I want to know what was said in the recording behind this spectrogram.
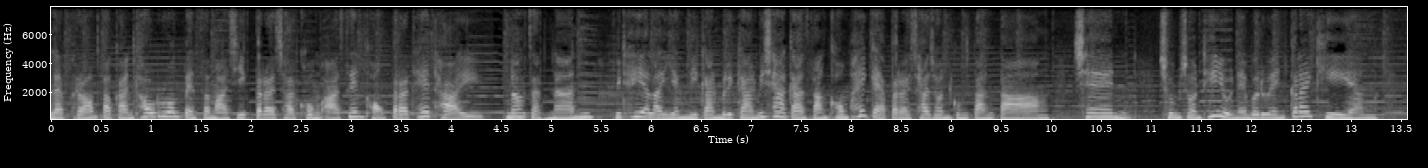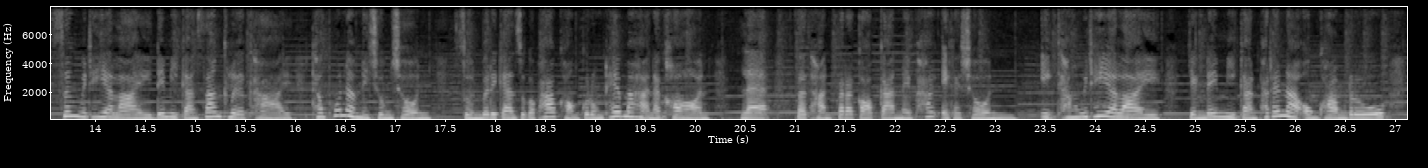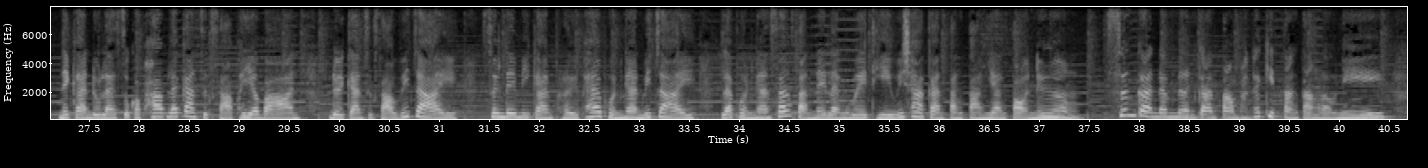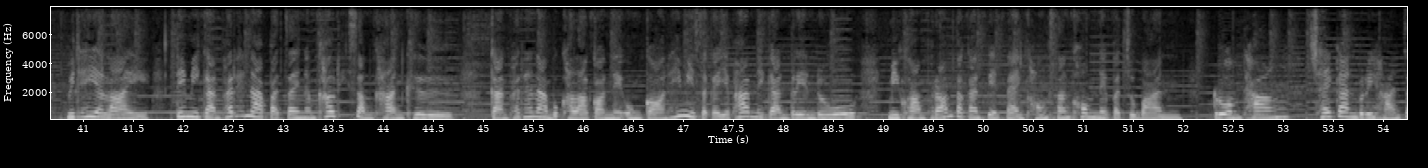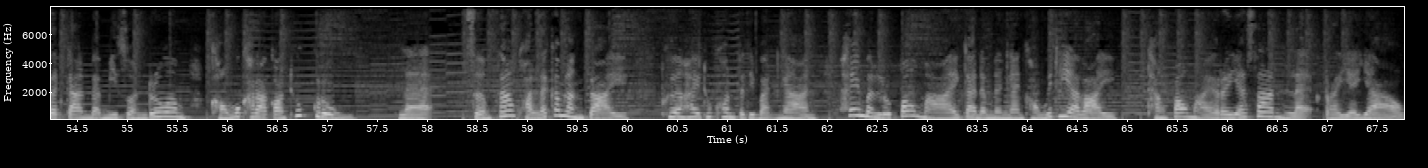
และพร้อมต่อการเข้าร่วมเป็นสมาชิกประชาคมอาเซียนของประเทศไทย นอกจากนั้น วิทยาลัยยังมีการบริการวิชาการสังคมให้แก่ประชาชนกลุ่มต่างๆ เช่นชุมชนที่อยู่ในบริเวณใกล้เคียง ซึ่งวิทยาลัยได้มีการสร้างเครือข่าย ทั้งผู้นำในชุมชนศูนย์บริการสุขภาพของกรุงเทพมหานคร และสถานประกอบการในภาคเอกชน อีกทั้งวิทยาลัยยังได้มีการพัฒนาองค์ความรู้ ในการดูแลสุขภาพและการศึกษาพยาบาล โดยการศึกษาวิจัย ซึ่งได้มีการเผยแพร่ผลงานวิจัย และผลงานสร้างสรรค์ในแหล่งเวทีวิชาการต่างๆ อย่างต่อเนื่อง ซึ่งการดำเนินการตามพันธกิจต่างๆ เหล่านี้ วิทยาลัยได้มีการพัฒนาปัจจัยนำเข้าที่สำคัญคือ การพัฒนาบุคลากรในองค์กรให้มีศักยภาพในการเรียนรู้ มีความพร้อมต่อการเปลี่ยนแปลงของสังคมในปัจจุบัน รวมทั้งใช้การบริหารจัดการแบบมีส่วนร่วมของบุคลากรทุกกลุ่ม และเสริมสร้างขวัญและกำลังใจ เพื่อให้ทุกคนปฏิบัติงาน ให้บรรลุเป้าหมายการดำเนินงานของวิทยาลัย ทั้งเป้าหมายระยะสั้นและระยะยาว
